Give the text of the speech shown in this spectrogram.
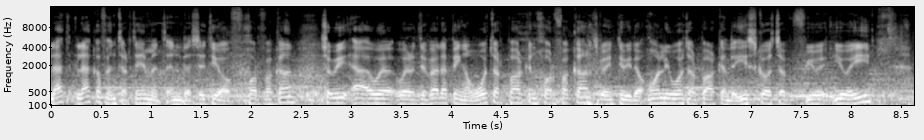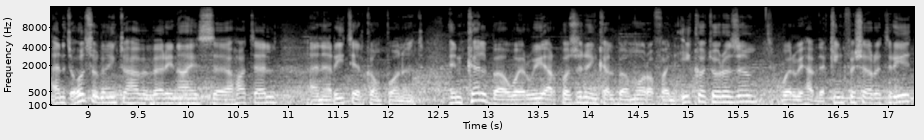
lack, of entertainment in the city of Khorfakan. So we uh, we're, we're developing a water park in Khorfakan. It's going to be the only water park in the east coast of UAE, and it's also going to have a very nice uh, hotel and a retail component. In Kalba, where we are positioning Kalba more of an ecotourism, where we have the Kingfisher retreat,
